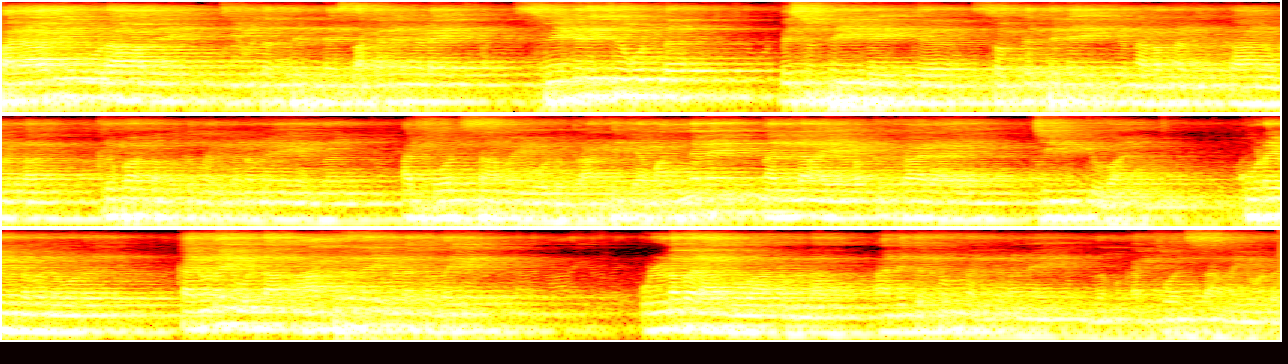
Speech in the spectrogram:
പരാതി കൂടാതെ ജീവിതത്തിന്റെ സഹനങ്ങളെ സ്വീകരിച്ചുകൊണ്ട് വിശുദ്ധിയിലേക്ക് സ്വർഗത്തിലേക്ക് നടന്നെടുക്കാനുള്ള കൃപ നമുക്ക് നൽകണമേ എന്ന് അൽഫോൻസാമയോട് പ്രാർത്ഥിക്കാം. അങ്ങനെ നല്ല അയൽവക്കക്കാരായി ജീവിക്കുവാൻ കൂടെയുള്ളവരോട് കരുണയുള്ള ആർദ്രതയുള്ള ഹൃദയം ഉള്ളവരാകുവാനുള്ള അനുഗ്രഹം നൽകണമേ എന്ന് നമുക്ക് അൽഫോൻസാമയോട്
